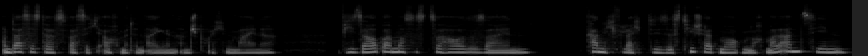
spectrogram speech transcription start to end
Und das ist das, was ich auch mit den eigenen Ansprüchen meine. Wie sauber muss es zu Hause sein? Kann ich vielleicht dieses T-Shirt morgen nochmal anziehen?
